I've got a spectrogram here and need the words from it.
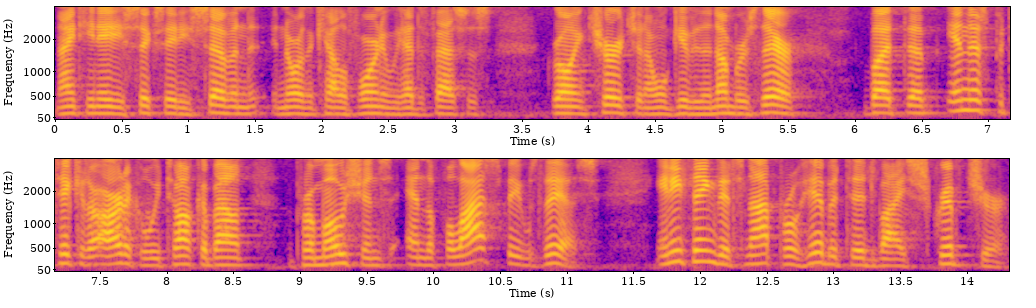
1986 87 in Northern California, we had the fastest growing church, and I won't give you the numbers there. But uh, in this particular article, we talk about promotions, and the philosophy was this anything that's not prohibited by Scripture,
